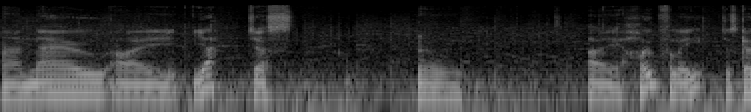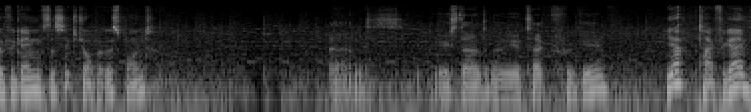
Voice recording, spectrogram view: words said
And now I, yeah, just, Um, I hopefully just go for game with the 6 drop at this point. And you stand and then you attack for game. Yeah, attack for game.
